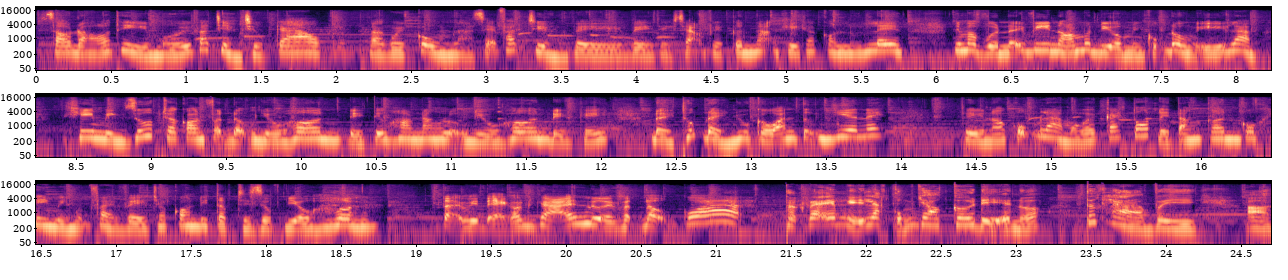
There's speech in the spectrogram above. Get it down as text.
Sau đó thì mới phát triển chiều cao và cuối cùng là sẽ phát triển về về thể trạng về cân nặng khi các con lớn lên. Nhưng mà vừa nãy Vi nói một điều mình cũng đồng ý là khi mình giúp cho con vận động nhiều hơn để tiêu hao năng lượng nhiều hơn để cái đẩy thúc đẩy nhu cầu ăn tự nhiên ấy thì nó cũng là một cái cách tốt để tăng cân. Có khi mình cũng phải về cho con đi tập thể dục nhiều hơn. Tại vì đẻ con gái lười vận động quá. Thật ra em nghĩ là cũng do cơ địa nữa. Tức là vì à,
